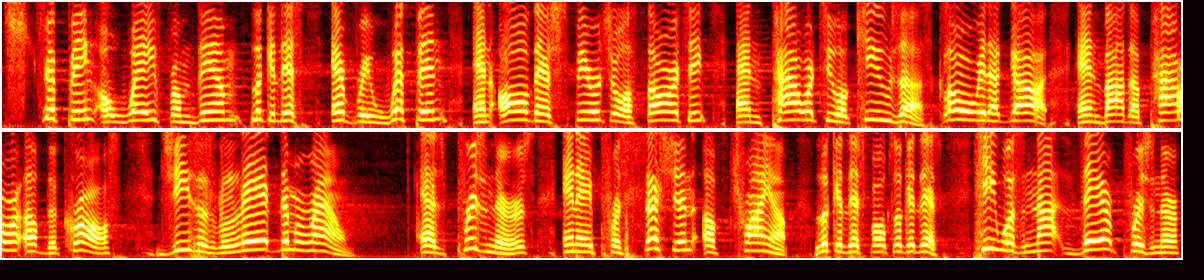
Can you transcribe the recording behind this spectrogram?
stripping away from them, look at this, every weapon and all their spiritual authority and power to accuse us. Glory to God. And by the power of the cross, Jesus led them around as prisoners in a procession of triumph. Look at this, folks. Look at this. He was not their prisoner,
